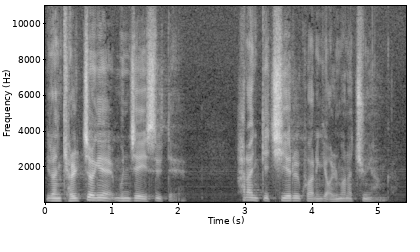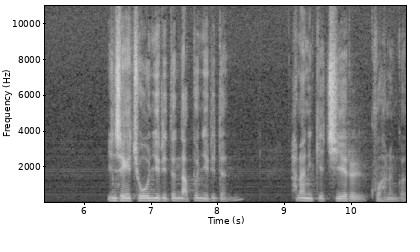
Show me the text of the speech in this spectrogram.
이런 결정의 문제에 있을 때 하나님께 지혜를 구하는 게 얼마나 중요한가. 인생의 좋은 일이든 나쁜 일이든 하나님께 지혜를 구하는 것,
